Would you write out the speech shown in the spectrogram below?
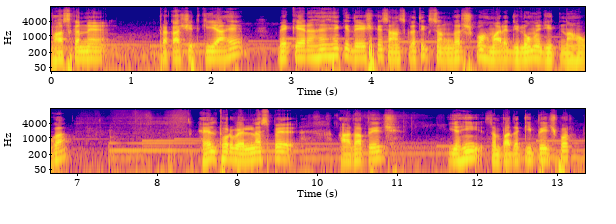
भास्कर ने प्रकाशित किया है। वे कह रहे हैं कि देश के सांस्कृतिक संघर्ष को हमारे दिलों में जीतना होगा। हेल्थ और वेलनेस पे आधा पेज, यहीं संपादकीय पेज पर।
